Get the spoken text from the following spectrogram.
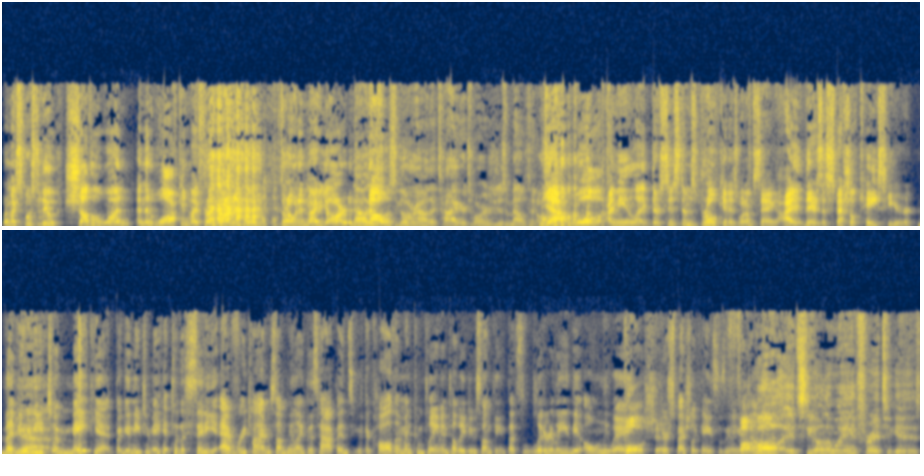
What am I supposed to do? Shovel one and then walk in my front yard and then throw it in my yard? No, you're supposed to go around with a tiger torch and just melt it all. yeah, well, I mean, like their system's broken, is what I'm saying. I there's a special case here. Then you need to make it, but you need to make it to the city. Every time something like this happens, you have to call them and complain until they do something. That's literally the only way Bullshit. your special case is going to get Fuck. dealt Well, with. it's the only way for it to get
